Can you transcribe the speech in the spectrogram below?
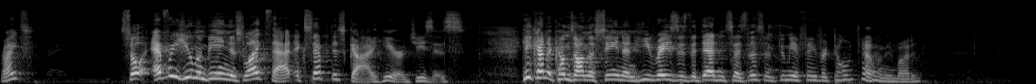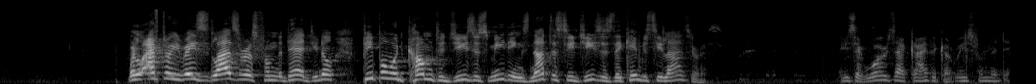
Right? So every human being is like that, except this guy here, Jesus. He kind of comes on the scene and he raises the dead and says, Listen, do me a favor, don't tell anybody. Well, after he raises Lazarus from the dead, you know, people would come to Jesus' meetings not to see Jesus, they came to see Lazarus. He's like, Where's that guy that got raised from the dead?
